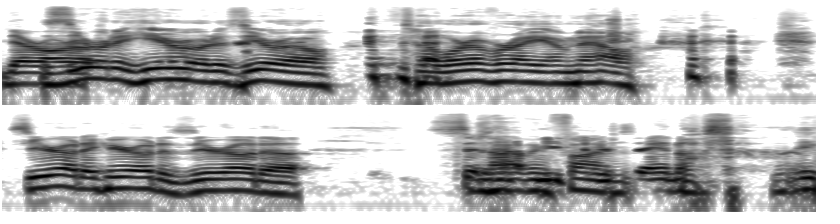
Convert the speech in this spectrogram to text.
there are zero to hero to zero to wherever I am now. zero to hero to zero to sitting having fun. Sandals.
